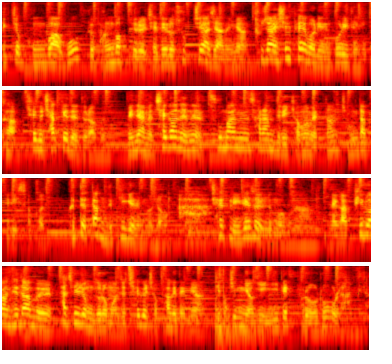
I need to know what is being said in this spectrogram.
직접 공부하고 그 방법들을 제대로 숙지하지 않으면 투자에 실패해버리는 꼴이 되니까 책을 찾게 되더라고요. 왜냐하면 책 안에 는 수많은 사람들이 경험했던 정답들이 있었거든요. 그때 딱 느끼게 된 거죠. 아, 책을 이래서 읽는 거구나. 내가 필요한 해답을 찾을 정도로 먼저 책을 접하게 되면 집중력이 200%로 올라갑니다.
